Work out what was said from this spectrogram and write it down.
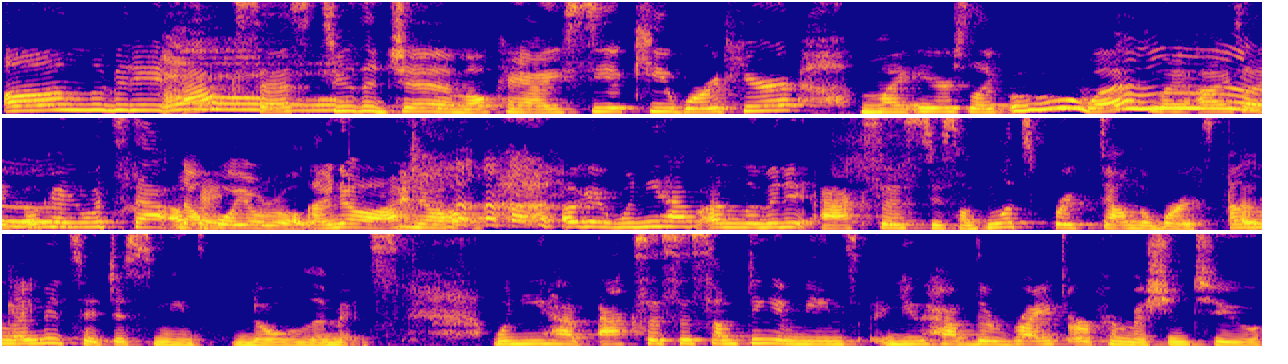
unlimited access to the gym." Okay, I see a key word here. My ears like, ooh, what? My eyes are like, okay, what's that? Okay. Now I know, I know. okay, when you have unlimited access to something, let's break down the words. Unlimited okay. just means no limits. When you have access to something, it means you have the right or permission to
